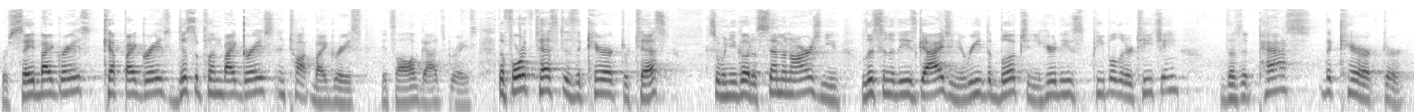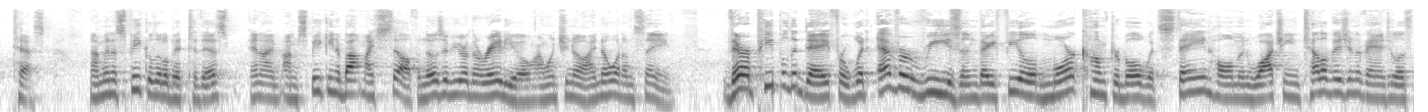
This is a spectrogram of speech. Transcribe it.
We're saved by grace, kept by grace, disciplined by grace, and taught by grace. It's all God's grace. The fourth test is the character test. So when you go to seminars and you listen to these guys and you read the books and you hear these people that are teaching, does it pass the character test? Now, I'm going to speak a little bit to this, and I'm, I'm speaking about myself. And those of you on the radio, I want you to know I know what I'm saying. There are people today, for whatever reason, they feel more comfortable with staying home and watching television evangelists,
